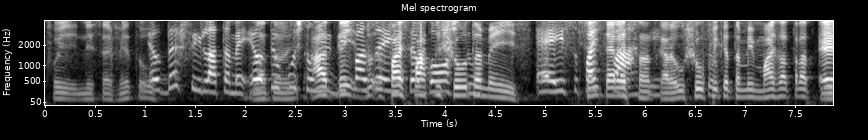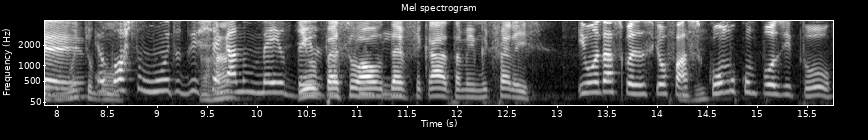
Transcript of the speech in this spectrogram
Foi nesse evento? Eu desci lá também. Eu tenho o costume ah, de fazer faz isso. Faz parte do show também isso. É, isso, isso faz é interessante, parte. cara. O show fica também mais atrativo, é, muito bom. Eu gosto muito de uhum. chegar no meio deles. E o pessoal assim, de... deve ficar também muito feliz. E uma das coisas que eu faço uhum. como compositor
